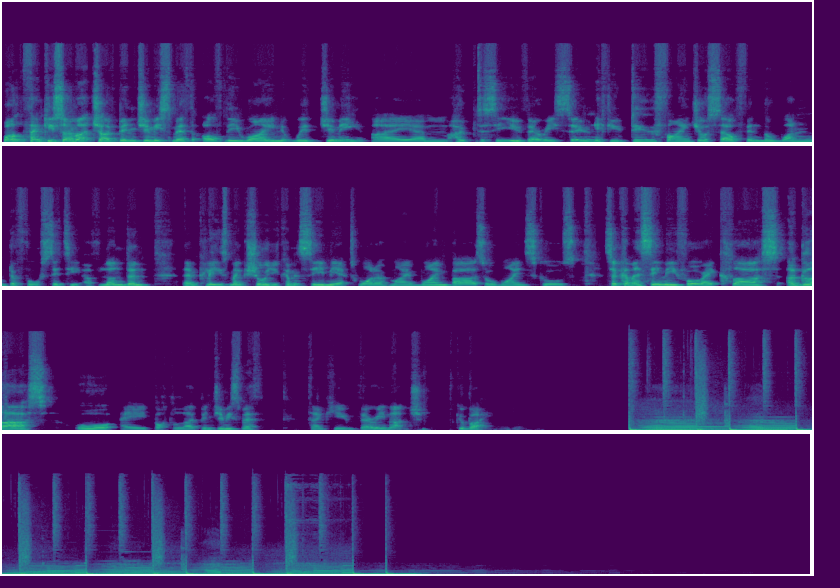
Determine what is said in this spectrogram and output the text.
Well, thank you so much. I've been Jimmy Smith of the Wine with Jimmy. I um, hope to see you very soon. If you do find yourself in the wonderful city of London, then please make sure you come and see me at one of my wine bars or wine schools. So come and see me for a class, a glass, or a bottle. I've been Jimmy Smith. Thank you very much. Goodbye.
